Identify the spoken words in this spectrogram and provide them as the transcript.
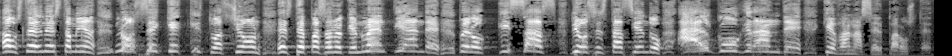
a usted en esta mañana. No sé qué situación esté pasando que no entiende, pero quizás Dios está haciendo algo grande que van a hacer para usted.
